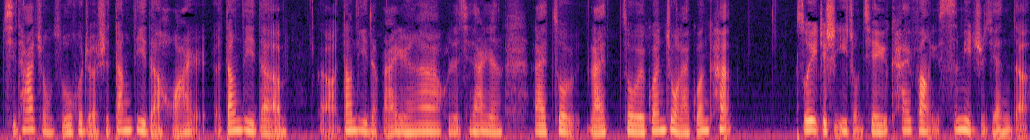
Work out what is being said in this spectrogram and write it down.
其他种族或者是当地的华人、当地的呃当地的白人啊或者其他人来作来作为观众来观看，所以这是一种介于开放与私密之间的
